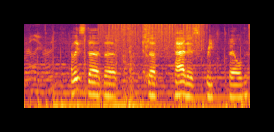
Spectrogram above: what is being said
really? Right? At least the the the pad is refilled.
